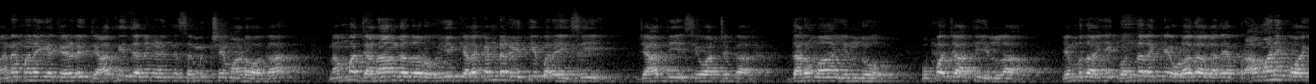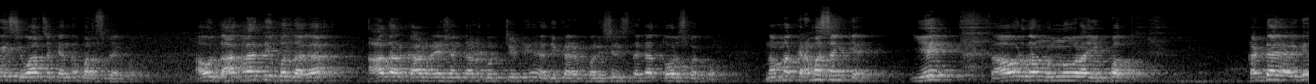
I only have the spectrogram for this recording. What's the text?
ಮನೆ ಮನೆಗೆ ತೆರಳಿ ಜಾತಿ ಜನಗಣತಿ ಸಮೀಕ್ಷೆ ಮಾಡುವಾಗ ನಮ್ಮ ಜನಾಂಗದವರು ಈ ಕೆಳಕಂಡ ರೀತಿ ಬರೆಯಿಸಿ, ಜಾತಿ, ಶಿವಾರ್ಚಕ, ಧರ್ಮ, ಹಿಂದೂ, ಉಪಜಾತಿ ಇಲ್ಲ ಎಂಬುದಾಗಿ ಗೊಂದಲಕ್ಕೆ ಒಳಗಾಗದೆ ಪ್ರಾಮಾಣಿಕವಾಗಿ ಶಿವಾರ್ಚಕ ಎಂದು ಬರೆಸಬೇಕು. ಅವ್ರು ದಾಖಲಾತಿ ಬಂದಾಗ ಆಧಾರ್ ಕಾರ್ಡ್, ರೇಷನ್ ಕಾರ್ಡ್ ಗುರುಚೀಟಿ ಅಧಿಕಾರಿ ಪರಿಶೀಲಿಸಿದಾಗ ತೋರಿಸ್ಬೇಕು. ನಮ್ಮ ಕ್ರಮ ಸಂಖ್ಯೆ ಎ, ಸಾವಿರದ ಮುನ್ನೂರ ಇಪ್ಪತ್ತು. ಕಡ್ಡಾಯವಾಗಿ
